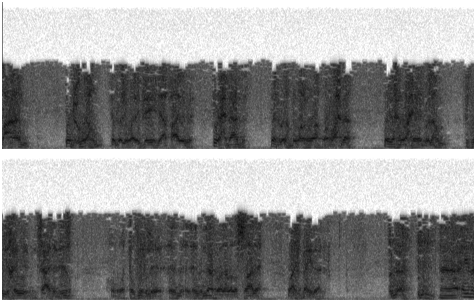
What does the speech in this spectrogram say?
طعام يدعو لهم يدعو لوالديه لأقاربه لأحبابه يدعو لهم بالمغفرة والرحمة وإذا كان أحيانا يدعو لهم بكل خير من سعادة الرزق والتوفيق للعلم النافع والعمل الصالح وأشبه ذلك. نعم. آه، أيضا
